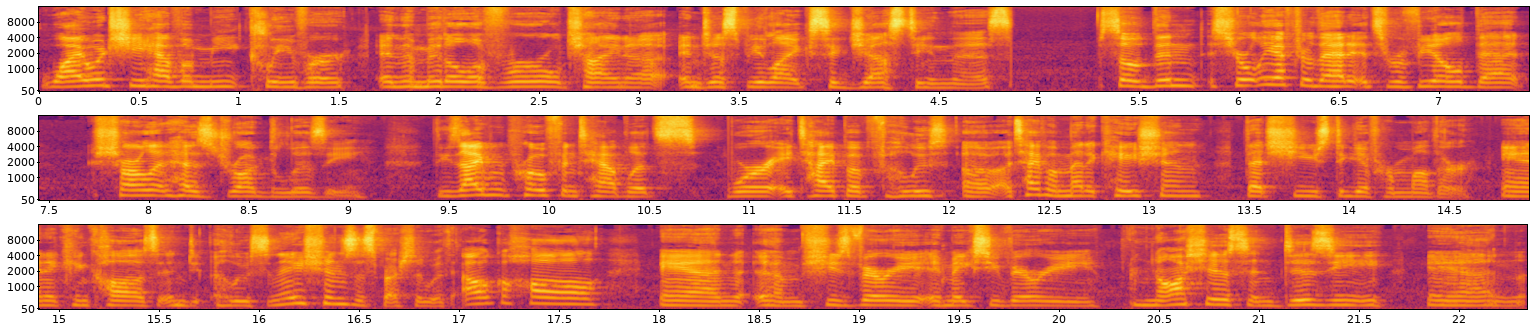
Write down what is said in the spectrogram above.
Why would she have a meat cleaver in the middle of rural China and just be like suggesting this? So then, shortly after that, it's revealed that Charlotte has drugged Lizzie. These ibuprofen tablets were a type of halluc- uh, a type of medication that she used to give her mother, and it can cause hallucinations, especially with alcohol. And um, she's very, it makes you very nauseous and dizzy and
